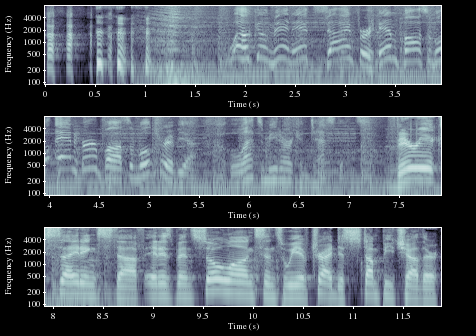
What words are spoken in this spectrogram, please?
Welcome in. It's time for Him Possible and Her Possible trivia. Let's meet our contestants. Very exciting stuff. It has been so long since we have tried to stump each other.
